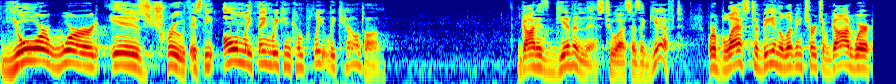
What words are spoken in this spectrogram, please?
Your word is truth. It's the only thing we can completely count on. God has given this to us as a gift. We're blessed to be in the living church of God where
